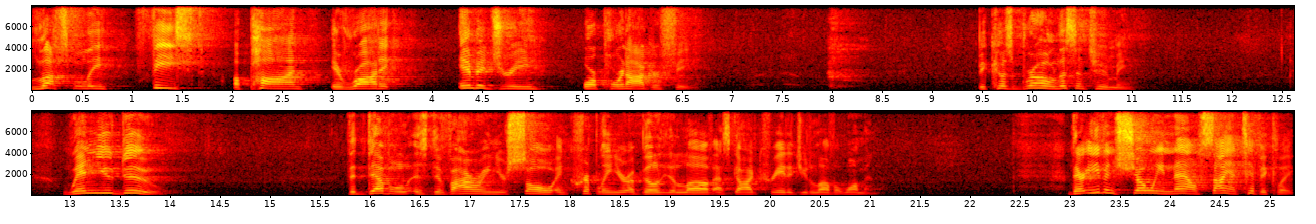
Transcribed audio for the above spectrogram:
lustfully feast upon erotic imagery or pornography. Because, bro, listen to me. When you do, the devil is devouring your soul and crippling your ability to love as God created you to love a woman. They're even showing now scientifically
